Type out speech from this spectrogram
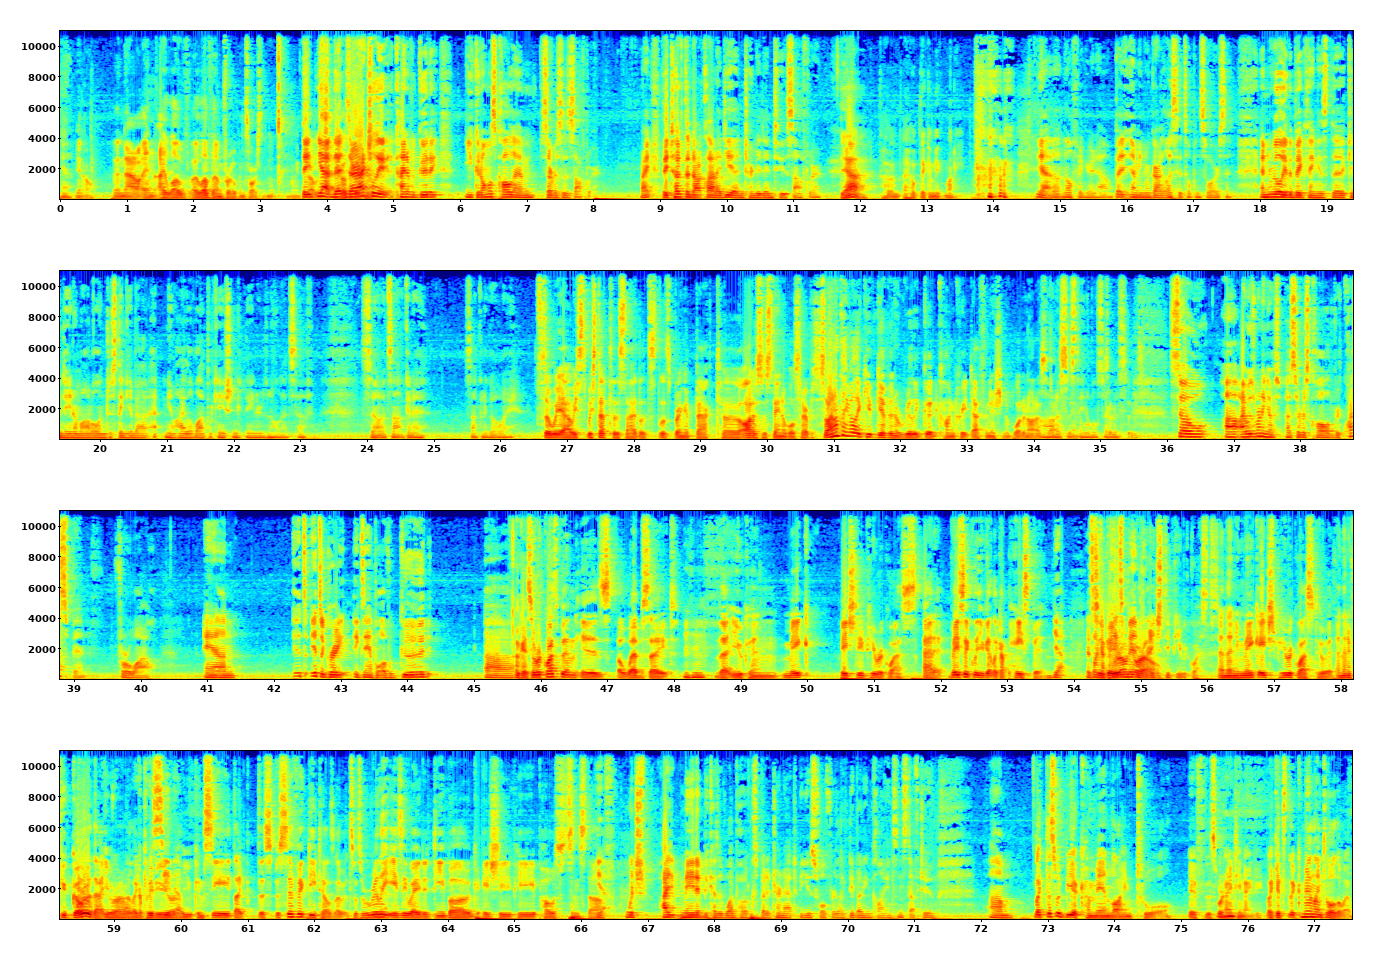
yeah. You know, and now and I love I love them for open sourcing it. Like, they was, yeah they, are big move. actually kind of a good. You could almost call them services software, right? They took the .cloud idea and turned it into software. yeah. I hope they can make money. Yeah, they'll, they'll figure it out. But I mean, regardless, it's open source, and, and really the big thing is the container model and just thinking about you know high level application containers and all that stuff. So it's not gonna it's not gonna go away. So we yeah we we step to the side. Let's let's bring it back to auto sustainable services. So I don't think like you've given a really good concrete definition of what an auto Auto-sustainable service. service is. So uh, I was running a, a service called RequestBin for a while, and it's it's a great example of a good. Uh, Okay, so RequestBin is a website Mm-hmm. that you can make HTTP requests at it. Basically, you get like a paste bin. yeah, it's So like a paste bin for. HTTP requests. and then you make HTTP requests to it, and then if you go to that URL, URL, like you a preview URL, them. you can see like the specific details of it. So it's a really Yeah. easy way to debug HTTP posts and stuff. Yeah, which I made it because of webhooks, but it turned out to be useful for like debugging clients and stuff too. Um, Like this would be a command line tool if this Mm-hmm. were 1990. Like it's the command line tool of the web.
